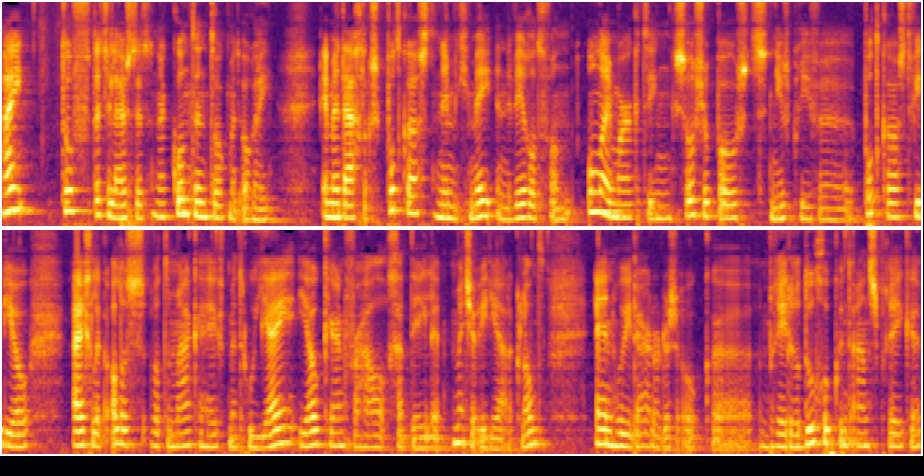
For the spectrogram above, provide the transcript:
Hi, tof dat je luistert naar Content Talk met Aurélie. In mijn dagelijkse podcast neem ik je mee in de wereld van online marketing, social posts, nieuwsbrieven, podcast, video. Eigenlijk alles wat te maken heeft met hoe jij jouw kernverhaal gaat delen met jouw ideale klant. En hoe je daardoor dus ook uh, een bredere doelgroep kunt aanspreken.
